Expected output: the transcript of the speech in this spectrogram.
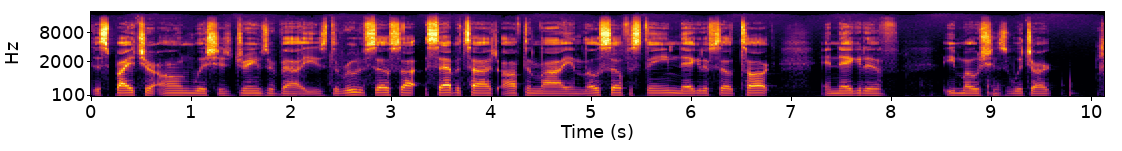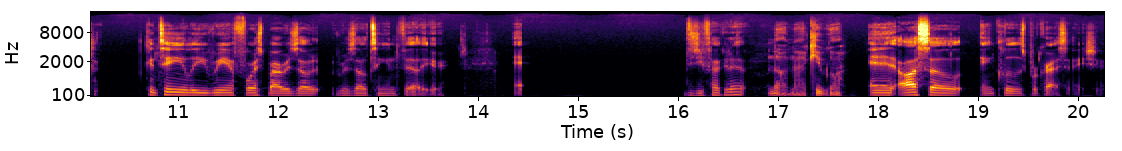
despite your own wishes, dreams, or values. The root of self sabotage often lie in low self esteem, negative self talk, and negative emotions, which are continually reinforced by result resulting in failure. Did you fuck it up? No, no, keep going. and it also includes procrastination.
